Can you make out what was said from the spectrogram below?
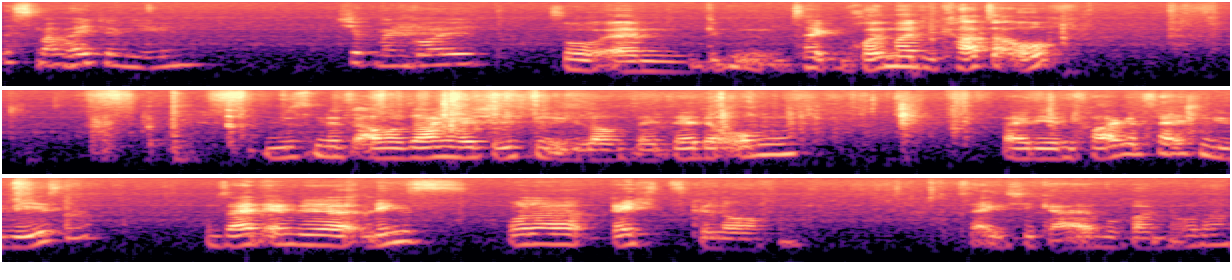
Lass mal weitergehen. Ich hab mein Gold. So, ähm, gib- zeig, roll mal die Karte auf. Wir müssen jetzt aber sagen, welche Richtung ihr gelaufen seid. Seid ihr oben bei den Fragezeichen gewesen und seid entweder links oder rechts gelaufen. Ist eigentlich egal, woran, oder?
